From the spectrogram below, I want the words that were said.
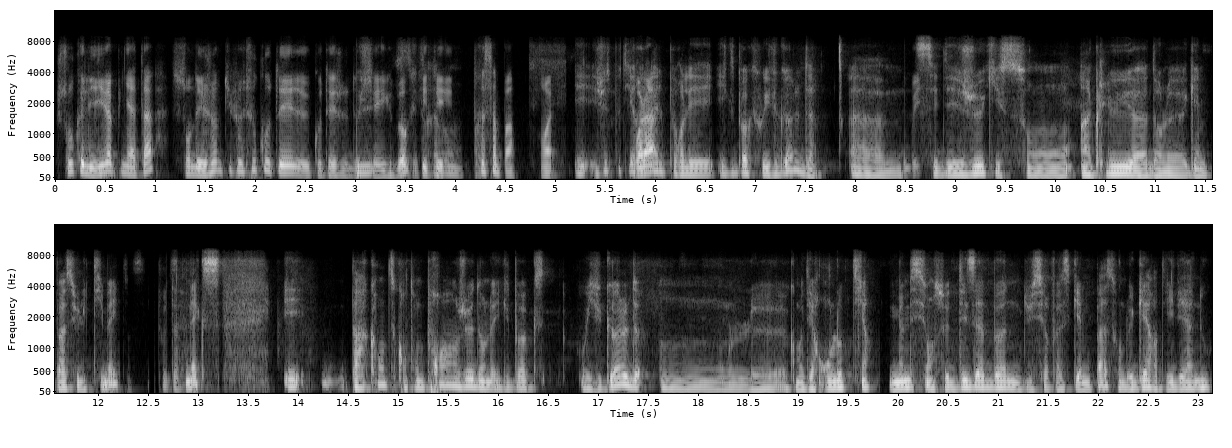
Je trouve que les Vivia Pignata, ce sont des jeux un petit peu sous-cotés de côté de Oui, ces Xbox qui étaient bon. très sympas. Ouais. Et juste petit Voilà. rappel pour les Xbox with Gold, euh, Oui. c'est des jeux qui sont inclus euh, dans le Game Pass Ultimate Tout à fait. Next. Et par contre, quand on prend un jeu dans le Xbox with Gold, on le comment dire, on l'obtient. Même si on se désabonne du Surface Game Pass, on le garde, il est à nous.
